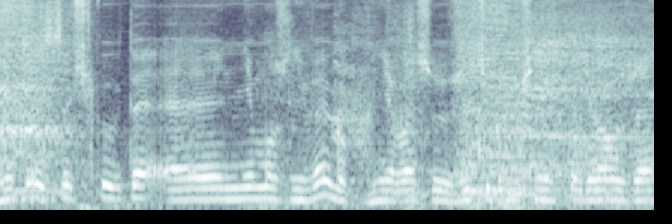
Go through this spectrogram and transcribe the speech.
No to jest coś kurde e, niemożliwego, ponieważ w życiu bym się nie spodziewał, że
